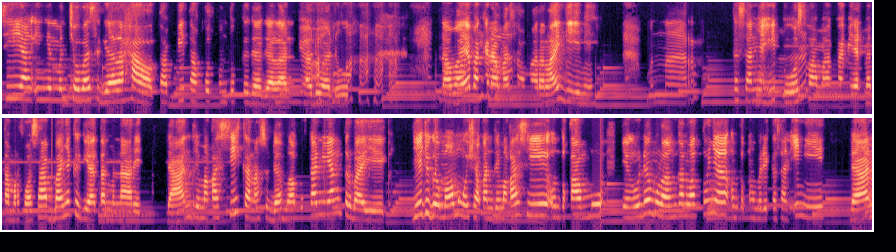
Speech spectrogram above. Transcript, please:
si yang ingin mencoba segala hal, tapi takut untuk kegagalan. Ya. Aduh, aduh. Namanya pakai nama samaran lagi ini. Bener. Kesannya itu selama kabinet metamorfosa banyak kegiatan menarik. Dan terima kasih karena sudah melakukan yang terbaik. Dia juga mau mengucapkan terima kasih untuk kamu yang udah meluangkan waktunya untuk memberi kesan ini. Dan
